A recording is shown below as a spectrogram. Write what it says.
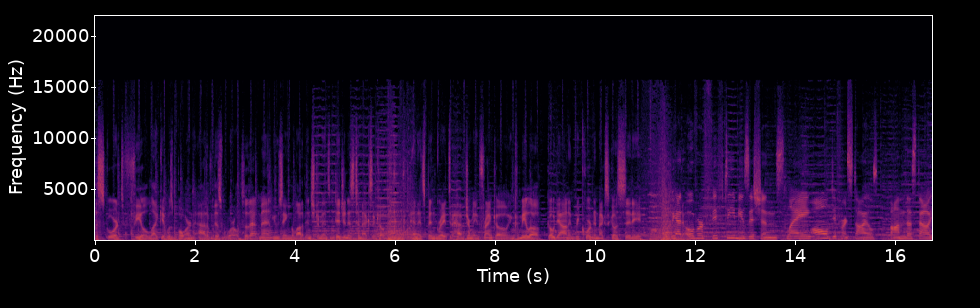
the score to feel like it was born out of this world. So that meant using a lot of instruments indigenous to Mexico. And it's been great to have Germaine Franco and Camilo go down and record in Mexico City. We had over 50 musicians playing all different styles banda style,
